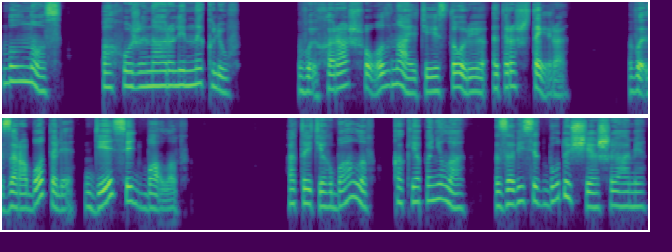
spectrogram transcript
был нос, похожий на орлиный клюв. «Вы хорошо знаете историю Этраштейра. Вы заработали 10 баллов». От этих баллов, как я поняла, зависит будущее Шиами.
